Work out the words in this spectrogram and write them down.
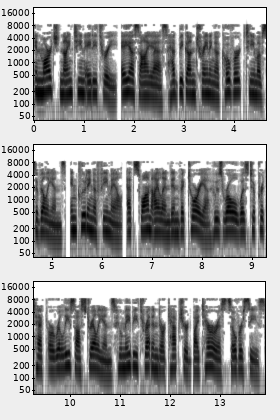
In March 1983, ASIS had begun training a covert team of civilians, including a female, at Swan Island in Victoria whose role was to protect or release Australians who may be threatened or captured by terrorists overseas.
